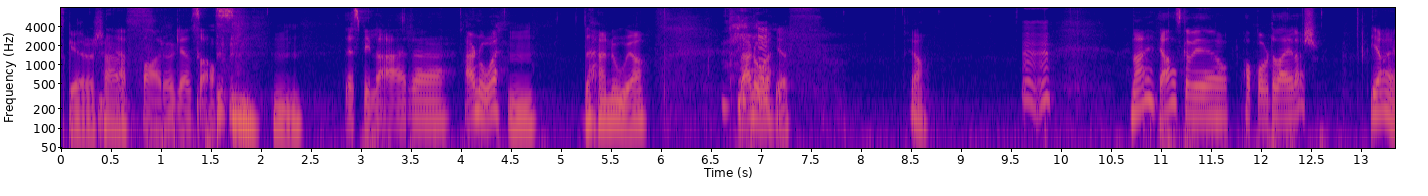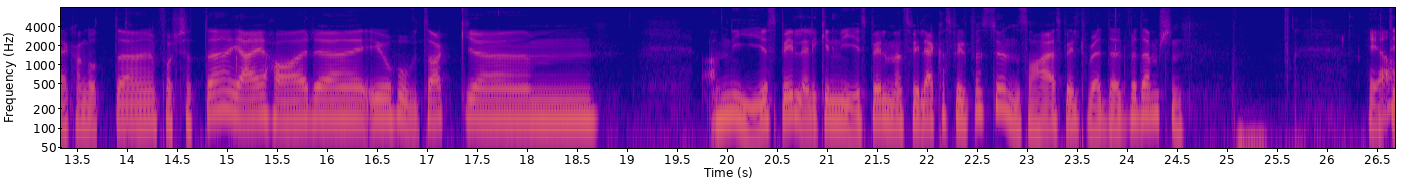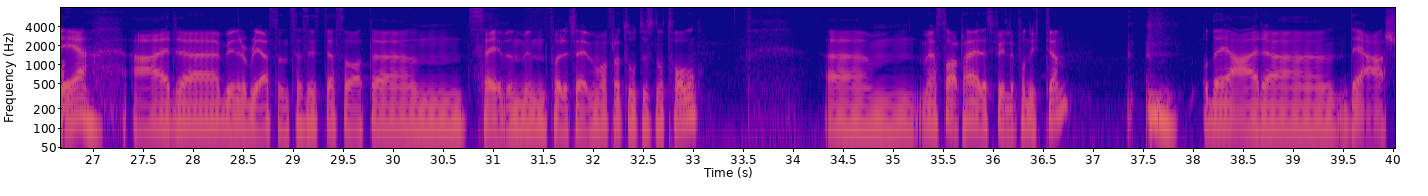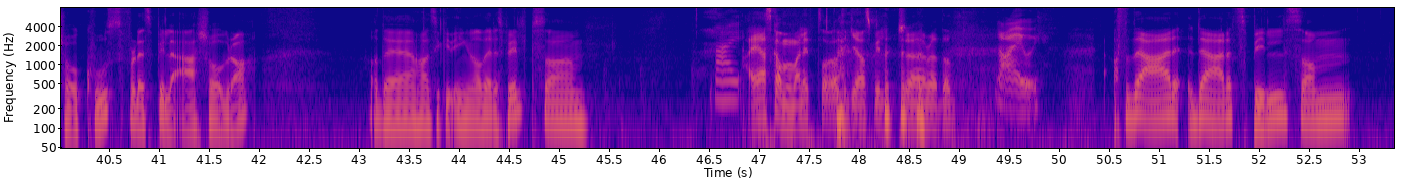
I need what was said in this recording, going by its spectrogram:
Skal gjøre det Det sjæl, er bare å glede seg, altså. Det spillet er, eh, er noe. Det er noe, ja. Det er noe. Yes. Ja. Nei, Ja, skal vi hoppe over til deg, Lars? ja, jeg kan godt uh, fortsette. Jeg har uh, i hovedsak uh, nye spill, eller ikke nye spill, men spill jeg ikke har spilt på en stund, så har jeg spilt Red Dead Redemption. Ja. Det er eh, begynner å bli en stund siden sist jeg så at uh, saven min forrige saven var fra 2012. Um, men jeg starta hele spillet på nytt igjen. Og det er, uh, det er så kos, for det spillet er så bra. Og det har sikkert ingen av dere spilt, så Nei. Nei, jeg skammer meg litt over at ikke jeg har spilt eh, Red Dead. Nei. Altså, det er, det er et spill som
